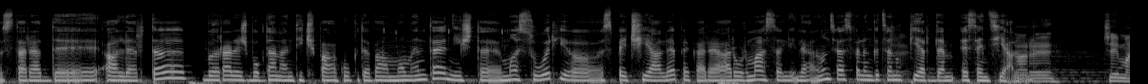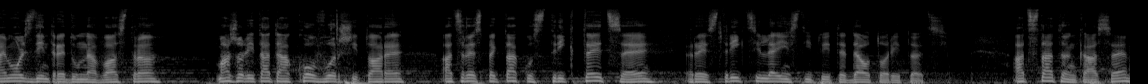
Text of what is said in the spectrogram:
starea de alertă. Rareș Bogdan anticipa cu câteva momente niște măsuri uh, speciale pe care ar urma să le anunțe, astfel încât să nu pierdem esențialul. Care cei mai mulți dintre dumneavoastră, majoritatea covârșitoare, ați respectat cu strictețe restricțiile instituite de autorități. Ați stat în case,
